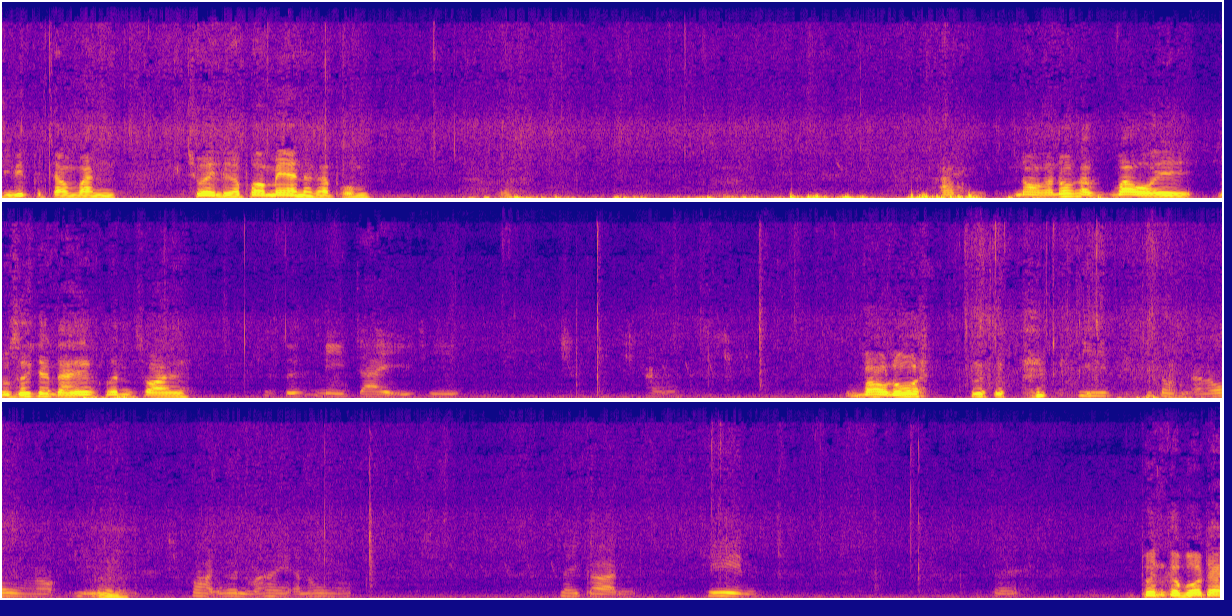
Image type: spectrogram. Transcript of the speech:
ชีวิตประจำวันช่วยเหลือพ่อแม่นะครับผม ครับ น้องกับน้องกับเบ้าไอ้รู้สึกจังไดเพิ่นซอยรู้สึกดีใจที่อันเบ้าโลยที่ที่ตนอนงเนาะที่อืมฝากเงินมาให้อนงในการเฮนแต่เพิ่นก็บ่ได้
